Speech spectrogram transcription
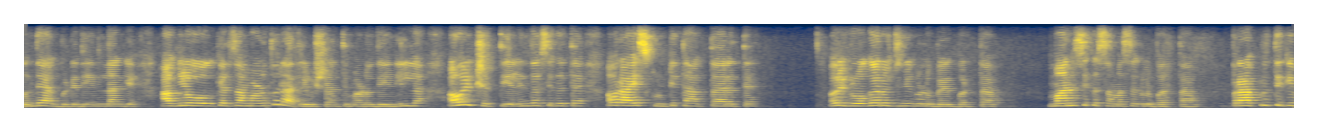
ಒಂದೇ ಆಗ್ಬಿಟ್ಟಿದೆ. ಇಲ್ಲಂಗೆ ಹಗಲು ಕೆಲಸ ಮಾಡೋದು, ರಾತ್ರಿ ವಿಶ್ರಾಂತಿ ಮಾಡೋದೇನಿಲ್ಲ ಅವ್ರಿಗೆ ಶಕ್ತಿ ಎಲ್ಲಿಂದ ಸಿಗುತ್ತೆ. ಅವ್ರ ಆಯಸ್ ಕುಂಠಿತ ಆಗ್ತಾ ಇರುತ್ತೆ. ಅವ್ರಿಗೆ ರೋಗ ರುಜಿನಿಗಳು ಬೇಗ ಬರ್ತಾವ ಮಾನಸಿಕ ಸಮಸ್ಯೆಗಳು ಬರ್ತಾವ ಪ್ರಾಕೃತಿಗೆ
